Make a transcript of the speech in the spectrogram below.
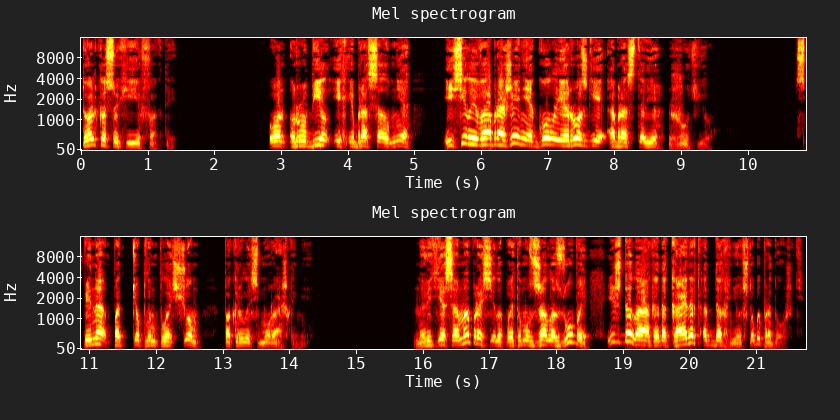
Только сухие факты. Он рубил их и бросал мне, и силой воображения голые розги обрастали жутью. Спина под теплым плащом покрылась мурашками. Но ведь я сама просила, поэтому сжала зубы и ждала, когда Кайнерт отдохнет, чтобы продолжить.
